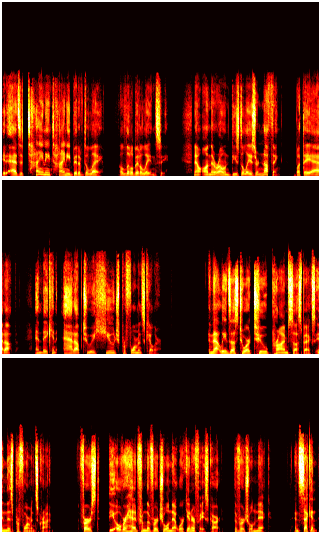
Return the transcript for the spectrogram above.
it adds a tiny, tiny bit of delay, a little bit of latency. Now, on their own, these delays are nothing, but they add up, and they can add up to a huge performance killer. And that leads us to our two prime suspects in this performance crime. First, the overhead from the virtual network interface card, the virtual NIC. And second,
